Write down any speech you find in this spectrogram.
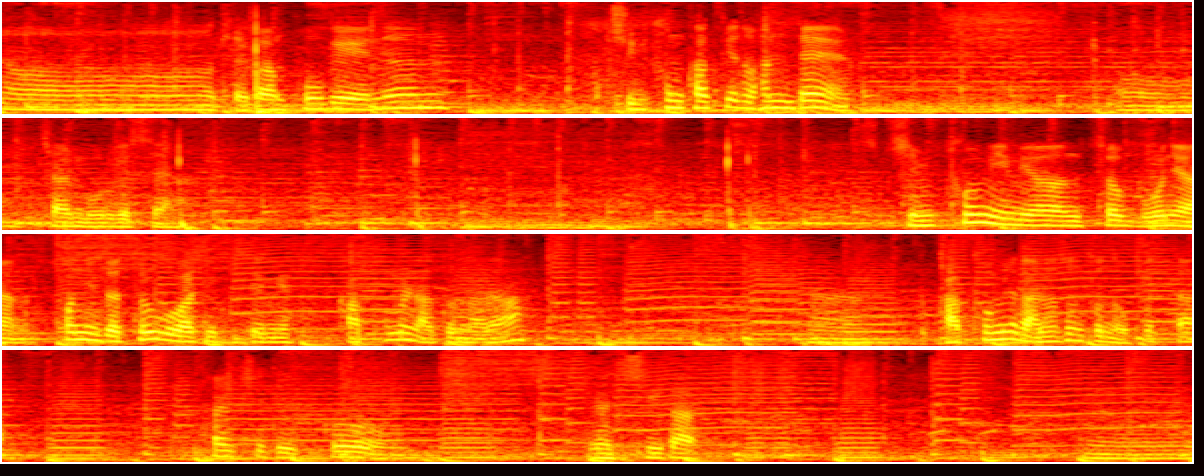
어, 제가 보기에는 진품 같기도 한데 어, 잘 모르겠어요. 진품이면 저 뭐냐 손님들 들고 가기 때문에 가품을 놔두나라? 어, 가품일 가능성은 또 높겠다. 팔찌도 있고, 이런 지갑. 음,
